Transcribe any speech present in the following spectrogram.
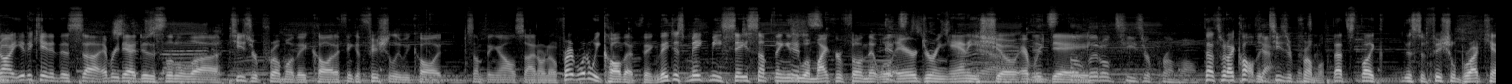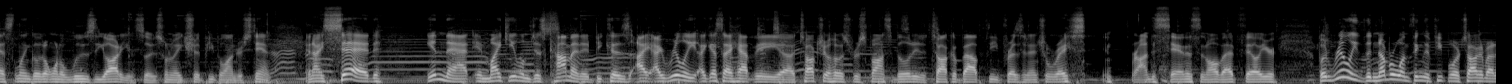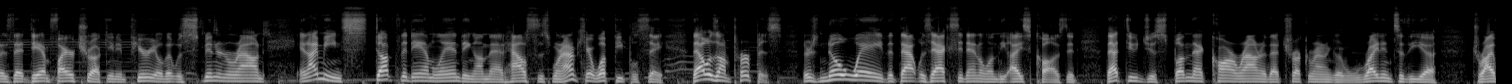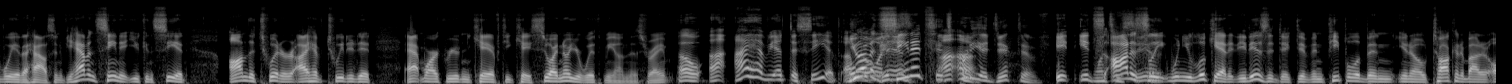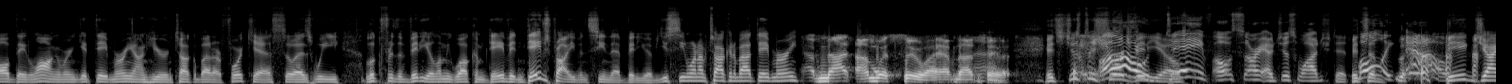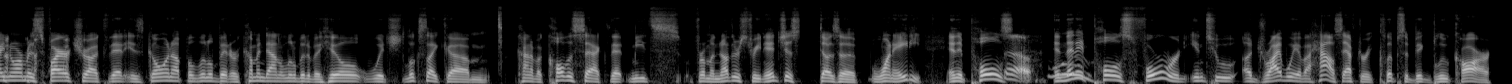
know, I indicated this uh, every day. I do this little uh, teaser promo. They call it. I think officially we call it something else. I don't know. Fred, what do we call that thing? They just make me say something into a microphone that will air during Annie's Yeah, show every it's day. The little teaser promo. That's what I call it, Yeah, teaser that's promo. it. That's like this official broadcast lingo. Don't want to lose the audience, so I just want to make sure that people understand. And I said in that, and Mike Elam just commented because I, I really, I guess I have a uh, talk show host responsibility to talk about the presidential race and Ron DeSantis and all that failure. But really, the number one thing that people are talking about is that damn fire truck in Imperial that was spinning around, and I mean stuck the damn landing on that house this morning. I don't care what people say. That was on purpose. There's no way that that was accidental and the ice caused it. That dude just spun that car around or that truck around and go right into the uh, driveway of the house. And if you haven't seen it, you can see it on the Twitter. I have tweeted it at Mark Reardon KFTK. Sue, I know you're with me on this, right? Oh, I, I have yet to see it. I'm You haven't seen it? It's Uh-uh. pretty addictive. It, it's once you see honestly, it. when you look at it, it is addictive, and people have been, you know, talking about it all day long. And we're gonna get Dave Murray on here and talk about our forecast. So as we look for the video, let me welcome David. And Dave's probably even seen that video. Have you seen what I'm talking about, Dave Murray? I have not. I'm with Sue. I have not seen it. Uh-uh. It's just a short oh, video. Dave. Oh, sorry. I just watched it. It's a Holy cow. Big, ginormous fire truck that is going up a little bit or coming down a little bit of a hill, which looks like um, kind of a cul-de-sac that meets from another street. And It just does a 180, and it pulls, Yeah. and then it pulls forward into a driveway of a house after it clips a big blue car.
